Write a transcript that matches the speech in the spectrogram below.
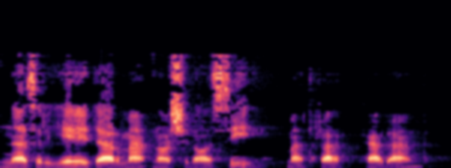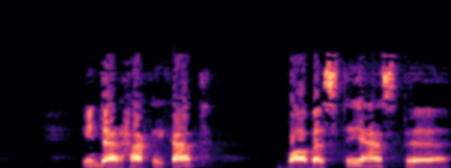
نظریه در معناشناسی مطرح کردند این در حقیقت وابسته است به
